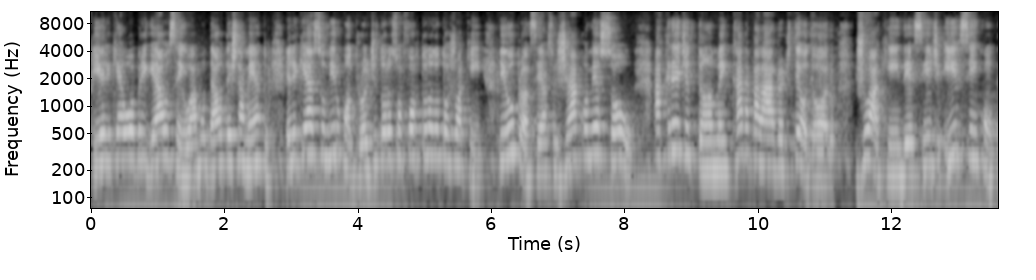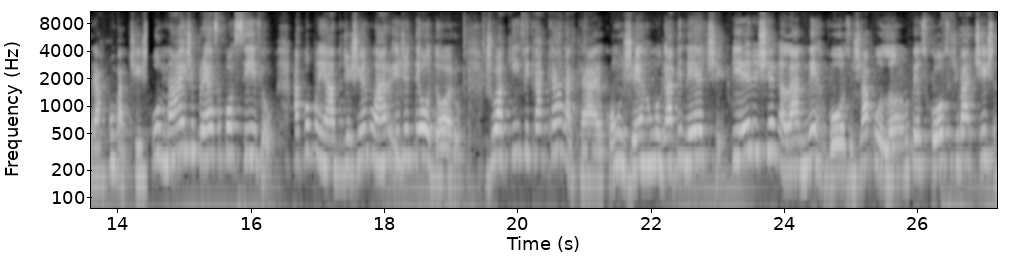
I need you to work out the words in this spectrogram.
e ele quer obrigar o Senhor a mudar o testamento. Ele quer assumir o controle de toda a sua fortuna, doutor Joaquim. E o processo já começou. Acreditando em cada palavra de Teodoro, Joaquim decide ir se encontrar com Batista o mais depressa possível, acompanhado de Genuário e de Teodoro. Joaquim fica cara a cara com o gerro no gabinete. E ele chega lá nervoso, já pulando no pescoço de Batista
